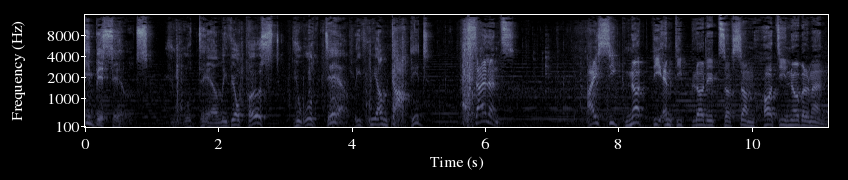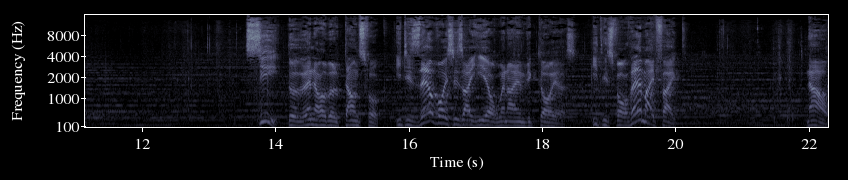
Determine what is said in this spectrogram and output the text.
Imbeciles! You would dare leave your post? You would dare leave me unguarded? Silence! I seek not the empty plaudits of some haughty nobleman. See the venerable townsfolk. It is their voices I hear when I am victorious. It is for them I fight. Now,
